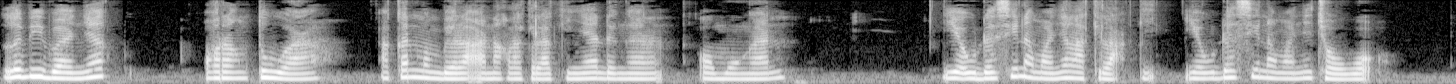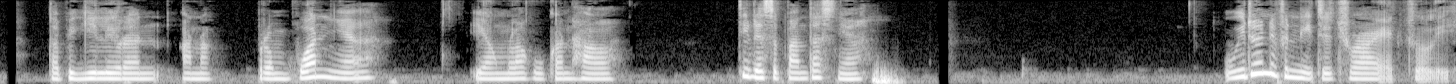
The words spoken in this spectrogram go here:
lebih banyak orang tua akan membela anak laki-lakinya dengan omongan ya udah sih namanya laki-laki, ya udah sih namanya cowok. Tapi giliran anak perempuannya yang melakukan hal tidak sepantasnya, we don't even need to try actually.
